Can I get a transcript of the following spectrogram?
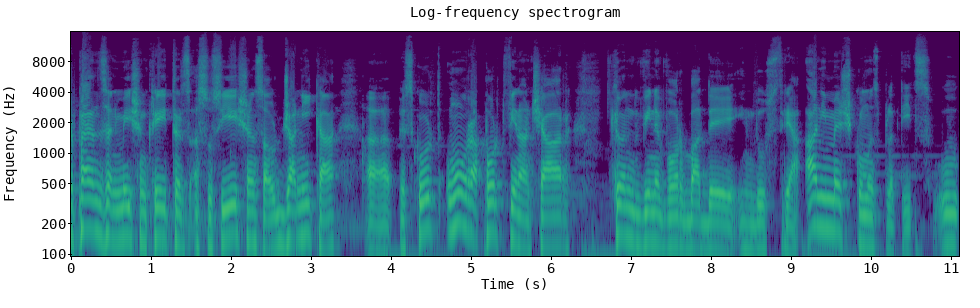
Japan's Animation Creators Association sau JANICA uh, pe scurt, un raport financiar când vine vorba de industria anime și cum îți plătiți uh,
